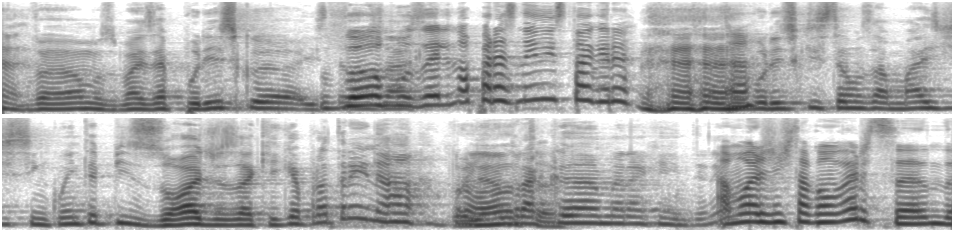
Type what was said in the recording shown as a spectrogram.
Vamos, mas é por isso que estamos Vamos, a- ele não aparece nem no Instagram. é por isso que estamos a mais de 50 episódios aqui que é pra treinar, Pronto. olhando pra câmera aqui, entendeu? Amor, a gente tá conversando.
